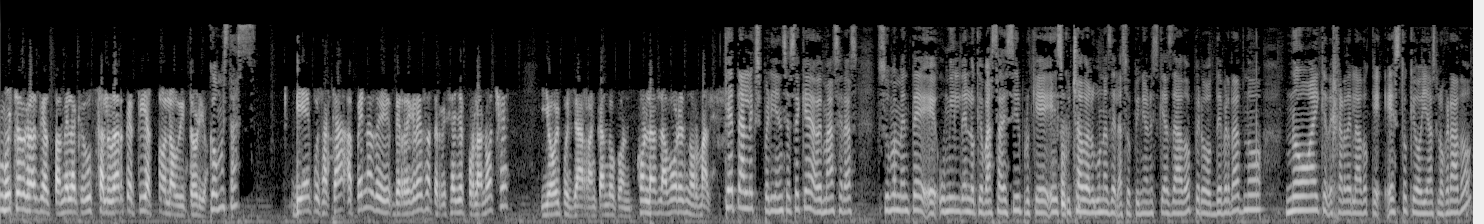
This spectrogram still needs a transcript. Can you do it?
muchas gracias, Pamela. Qué gusto saludarte a ti y a todo el auditorio. ¿Cómo estás? Bien, pues acá apenas de, de regreso, aterricé ayer por la noche y hoy pues ya arrancando con, con las labores normales. ¿Qué tal la experiencia? Sé que además serás sumamente eh, humilde en lo que vas a decir porque he escuchado algunas de las opiniones que has dado, pero de verdad no, no hay que dejar de lado que esto que hoy has logrado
